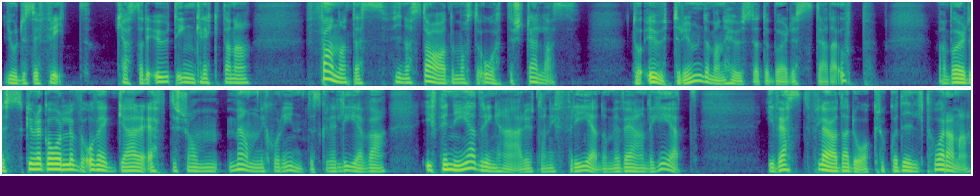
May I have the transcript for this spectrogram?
gjorde sig fritt, kastade ut inkräktarna, fann att dess fina stad måste återställas. Då utrymde man huset och började städa upp. Man började skura golv och väggar eftersom människor inte skulle leva i förnedring här utan i fred och med vänlighet. I väst flödar då krokodiltårarna.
